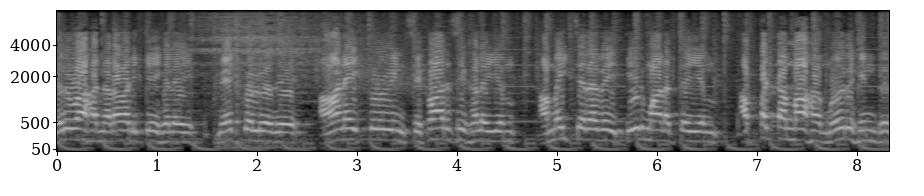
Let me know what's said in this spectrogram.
நிர்வாக நடவடிக்கைகளை மேற்கொள்வது ஆணைக்குழுவின் சிபாரிசுகளையும் அமைச்சரவை தீர்மானத்தையும் அப்பட்டமாக மீறுகின்ற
